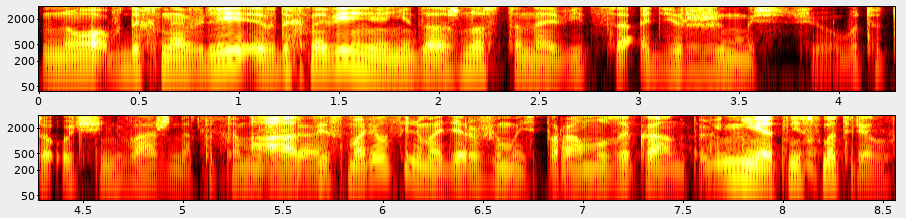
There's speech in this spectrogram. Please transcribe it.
Но вдохновле... вдохновение не должно становиться одержимостью. Вот это очень важно, потому А что... ты смотрел фильм «Одержимость» про музыканта? Нет, не смотрел.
